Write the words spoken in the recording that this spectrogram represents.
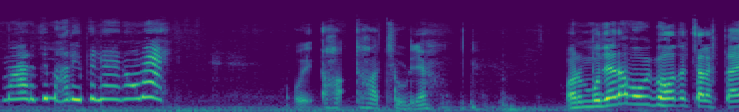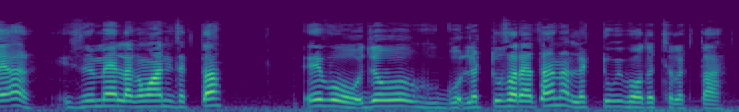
मार दी मारी बेलेनो में। हाथ हाथ छूट जा। और मुझे ना वो भी बहुत अच्छा लगता है यार। इसे मैं लगवा नहीं सकता। ए, वो जो लट्टू सा रहता है ना, लट्टू भी बहुत अच्छा लगता है।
